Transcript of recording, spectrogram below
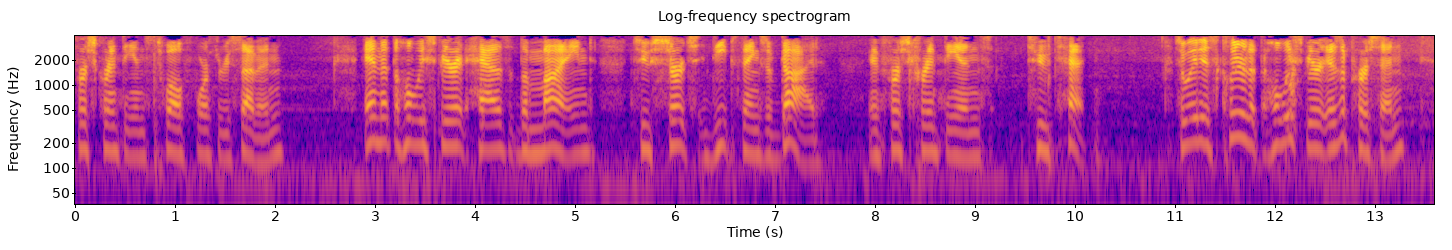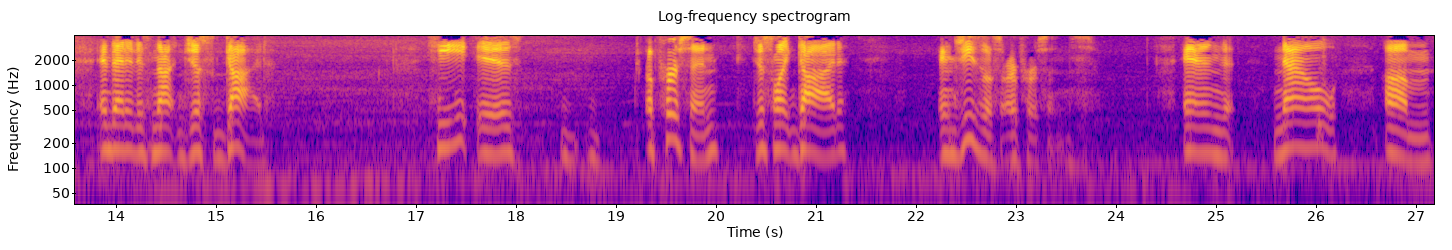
1 Corinthians 12, 4 through 7, and that the Holy Spirit has the mind to search deep things of God in 1 Corinthians 2:10. So it is clear that the Holy Spirit is a person and that it is not just God. He is a person just like God and Jesus are persons. And now um,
